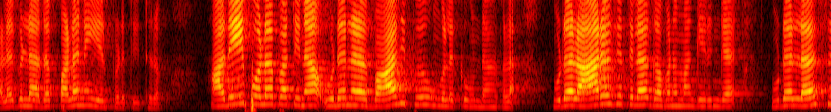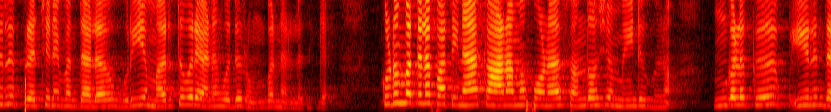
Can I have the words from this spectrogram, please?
அளவில்லாத பலனை ஏற்படுத்தி தரும். அதே போல் பார்த்தீங்கன்னா உடல்நல பாதிப்பு உங்களுக்கு உண்டாகலாம் உடல் ஆரோக்கியத்தில் கவனமாக இருங்க. உடலில் சிறு பிரச்சனை வந்தாலும் உரிய மருத்துவரை அணுகுவது ரொம்ப நல்லதுங்க. குடும்பத்தில் பார்த்தீங்கன்னா காணாமல் போன சந்தோஷம் மீண்டும் வரும். உங்களுக்கு இருந்த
